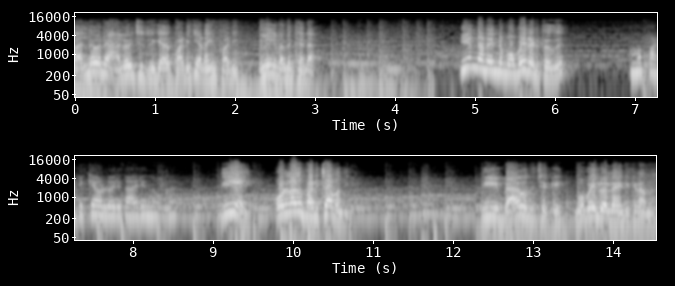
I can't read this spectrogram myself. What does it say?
വല്ലവരെ ആലോചിച്ചിട്ടിരിക്കാതെ പഠിക്കണമെങ്കിൽ പടി ഇല്ലെങ്കിൽ വന്ന് കെട. ഈ എന്താണ് എന്റെ മൊബൈൽ എടുത്തത്? അമ്മ പഠിക്കാനുള്ള ഒരു കാര്യം നോക്ക്. നീയേ ഉള്ളത് പഠിച്ചാ മതി. നീ ഈ ബാഗ് ഒന്ന് ചെക്ക് മൊബൈലും എല്ലാം ഇരിക്കണമെന്ന്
